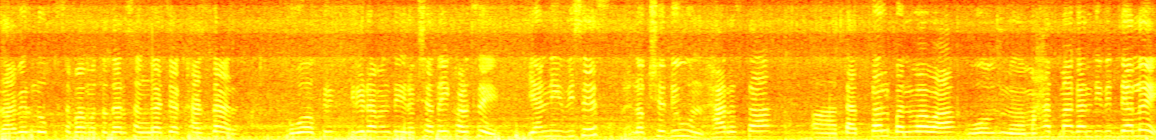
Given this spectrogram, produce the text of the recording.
रावेर लोकसभा मतदारसंघाच्या खासदार व क्री क्रीडामंत्री रक्षाताई खडसे यांनी विशेष लक्ष देऊन हा रस्ता तात्काळ बनवावा व महात्मा गांधी विद्यालय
